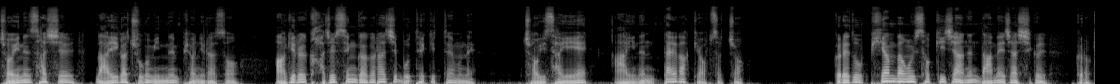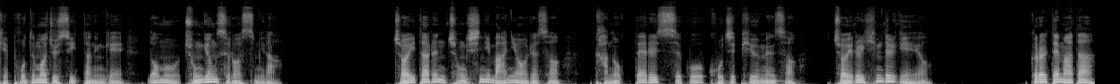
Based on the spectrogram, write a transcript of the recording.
저희는 사실 나이가 조금 있는 편이라서 아기를 가질 생각을 하지 못했기 때문에 저희 사이에 아이는 딸밖에 없었죠. 그래도 피 한 방울 섞이지 않은 남의 자식을 그렇게 보듬어 줄 수 있다는 게 너무 존경스러웠습니다. 저희 딸은 정신이 많이 어려서 간혹 때를 쓰고 고집 피우면서 저희를 힘들게 해요. 그럴 때마다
